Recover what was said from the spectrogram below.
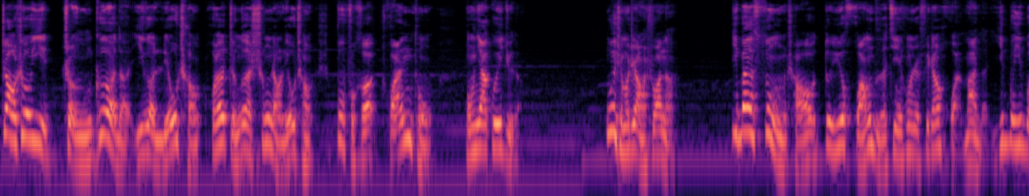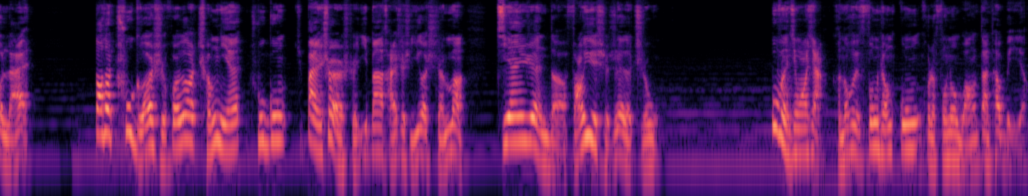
赵受益整个的一个流程或者整个的生长流程是不符合传统皇家规矩的。为什么这样说呢？一般宋朝对于皇子的晋封是非常缓慢的，一步一步来。到他出阁时，或者说他成年出宫去办事儿时，一般还是是一个什么？兼任的防御使之类的职务，部分情况下可能会封成公或者封成王，但他不一样。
